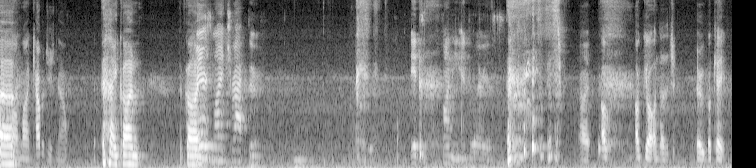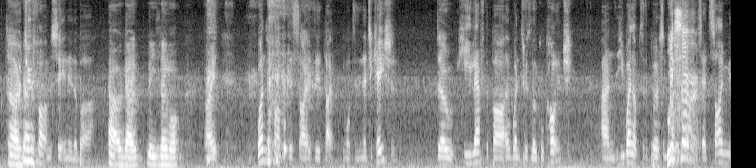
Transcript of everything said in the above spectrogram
Uh, farm my cabbages now. I can't. I can't. Where's my tractor? It's funny and hilarious. Alright, I've, I've got another joke. Oh, Okay, oh two no! farmers sitting in a bar. Oh no! Please no more. right? One farmer decided that he wanted an education, so he left the bar and went to his local college, and he went up to the person Which behind the desk server? and said, "Sign me,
